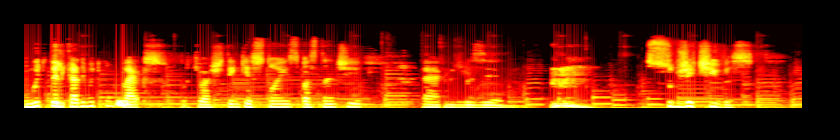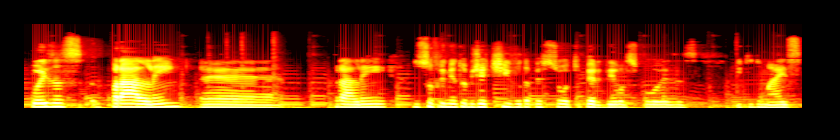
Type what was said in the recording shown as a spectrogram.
Muito delicado e muito complexo. Porque eu acho que tem questões bastante. É, como é eu vou dizer? Subjetivas. Coisas para além. É, para além do sofrimento objetivo da pessoa que perdeu as coisas e tudo mais.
